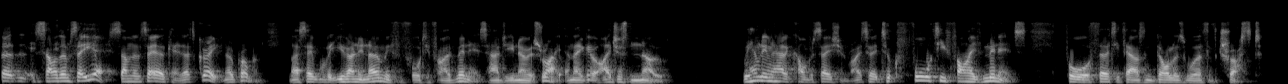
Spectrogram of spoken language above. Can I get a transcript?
But some of them say yes. Some of them say, okay, that's great, no problem. And I say, well, but you've only known me for 45 minutes. How do you know it's right? And they go, I just know. We haven't even had a conversation, right? So it took 45 minutes for $30,000 worth of trust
